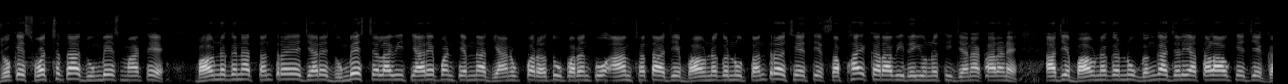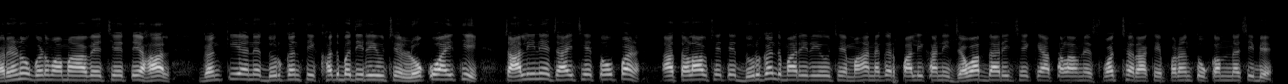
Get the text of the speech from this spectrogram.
જોકે સ્વચ્છતા ઝુંબેશ માટે ભાવનગરના તંત્રએ જ્યારે ઝુંબેશ ચલાવી ત્યારે પણ તેમના ધ્યાન ઉપર હતું. પરંતુ આમ છતાં જે ભાવનગરનું તંત્ર છે તે સફાઈ કરાવી રહ્યું નથી. જેના કારણે આજે ભાવનગરનું ગંગાજળિયા તળાવ કે જે ઘરેણું ગણવામાં આવે છે તે હાલ ગંદકી અને દુર્ગંધથી ખદબદી રહ્યું છે. લોકો અહીંથી ચાલીને જાય છે, તો પણ આ તળાવ છે તે દુર્ગંધ મારી રહ્યું છે. મહાનગરપાલિકાની જવાબદારી છે કે આ તળાવને સ્વચ્છ રાખે, પરંતુ કમનસીબે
